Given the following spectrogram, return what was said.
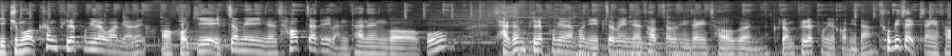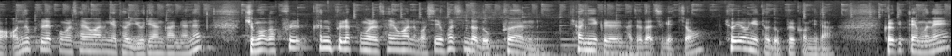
이 규모가 큰 플랫폼이라고 하면 어, 거기에 입점해 있는 사업자들이 많다는 거고 작은 플랫폼이라는 건 입점해 있는 사업자가 굉장히 적은 그런 플랫폼일 겁니다. 소비자 입장에서 어느 플랫폼을 사용하는 게 더 유리한가 하면은 규모가 풀- 큰 플랫폼을 사용하는 것이 훨씬 더 높은 편익을 가져다 주겠죠. 효용이 더 높을 겁니다. 그렇기 때문에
